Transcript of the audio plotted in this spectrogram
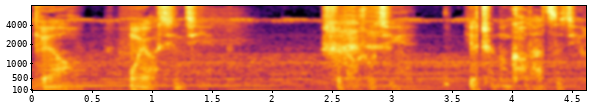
天瑶，莫要心急，事到如今，也只能靠他自己了。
